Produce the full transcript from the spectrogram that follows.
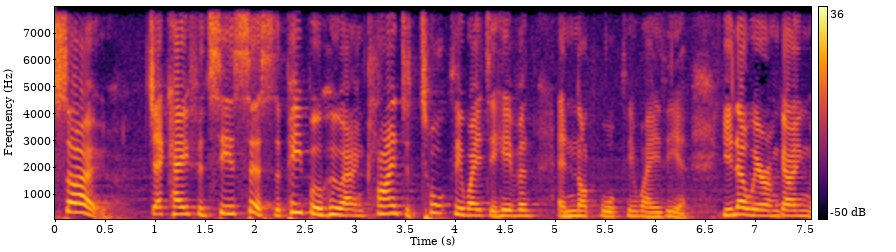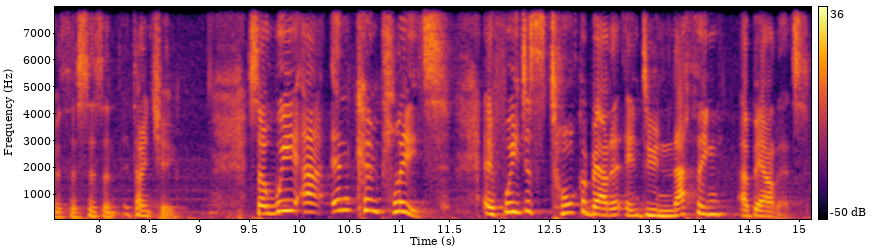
So, Jack Hayford says this the people who are inclined to talk their way to heaven and not walk their way there. You know where I'm going with this, isn't don't you? So we are incomplete if we just talk about it and do nothing about it.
